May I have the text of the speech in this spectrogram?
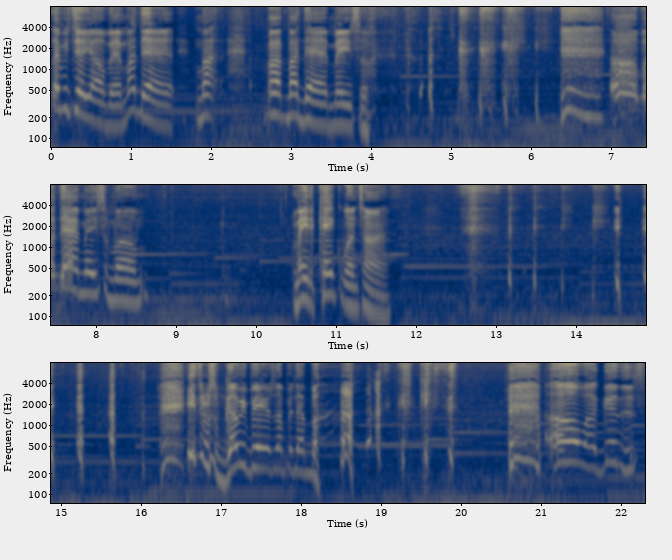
let me tell y'all, man, my dad, my, my, my dad made some. oh, my dad made some um, made a cake one time. he threw some gummy bears up in that box. oh my goodness.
